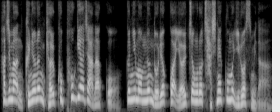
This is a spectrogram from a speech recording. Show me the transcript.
하지만 그녀는 결코 포기하지 않았고 끊임없는 노력과 열정으로 자신의 꿈을 이루었습니다.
